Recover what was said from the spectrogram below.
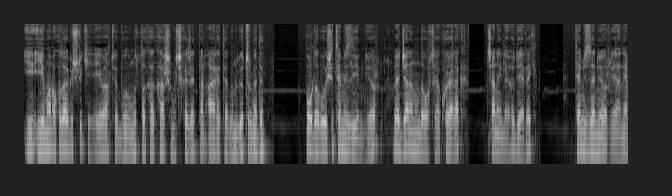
iman o kadar güçlü ki eyvah diyor bu mutlaka karşıma çıkacak. Ben ahirete bunu götürmeden burada bu işi temizleyeyim diyor. Ve canını da ortaya koyarak canıyla ödeyerek temizleniyor yani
